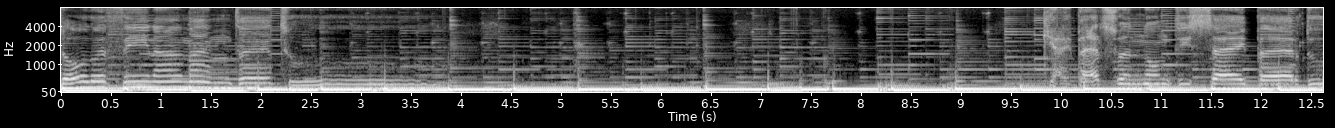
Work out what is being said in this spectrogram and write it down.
Solo e finalmente tu. Che hai perso e non ti sei perduto.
